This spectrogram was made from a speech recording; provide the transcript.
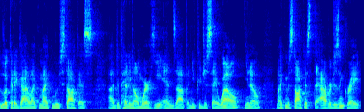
look at a guy like Mike Moustakas, uh, depending on where he ends up, and you could just say, well, you know, Mike Moustakas, the average isn't great,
